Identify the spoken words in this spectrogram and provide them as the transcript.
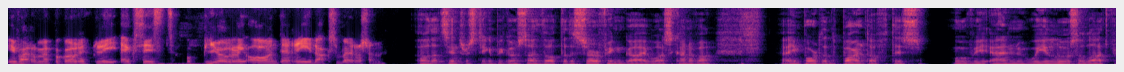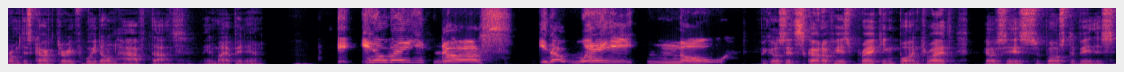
if i remember correctly exists purely on the redux version Oh, that's interesting because I thought that the surfing guy was kind of a, a important part of this movie, and we lose a lot from this character if we don't have that, in my opinion. In a way it does. In a way no. Because it's kind of his breaking point, right? Because he's supposed to be this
